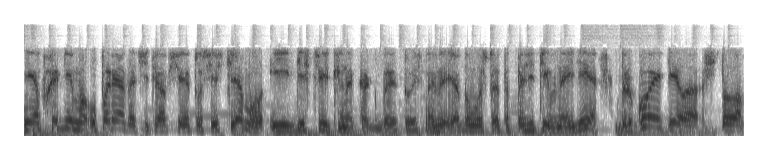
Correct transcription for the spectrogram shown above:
необходимо упорядочить вообще эту систему и действительно как бы, то есть я думаю, что это позитивная идея. Другое дело, что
